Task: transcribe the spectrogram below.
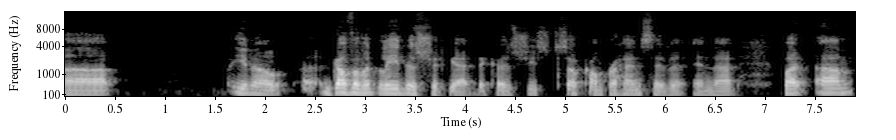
uh, you know, uh, government leaders should get because she's so comprehensive in that. But um,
